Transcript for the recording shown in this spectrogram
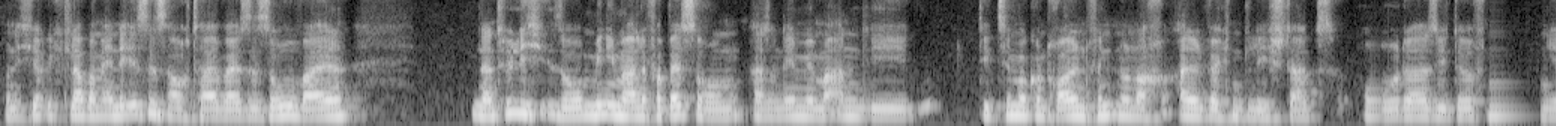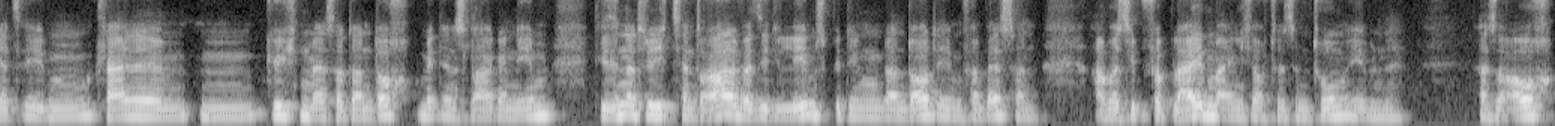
Und ich, ich glaube, am Ende ist es auch teilweise so, weil natürlich so minimale Verbesserungen, also nehmen wir mal an, die, die Zimmerkontrollen finden nur noch allwöchentlich statt. Oder sie dürfen jetzt eben kleine Küchenmesser dann doch mit ins Lager nehmen. Die sind natürlich zentral, weil sie die Lebensbedingungen dann dort eben verbessern. Aber sie verbleiben eigentlich auf der Symptomebene. Also auch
